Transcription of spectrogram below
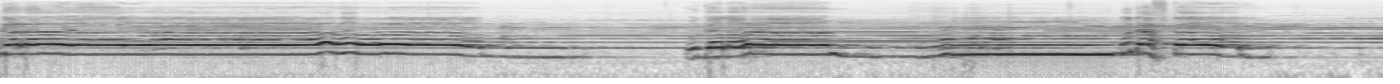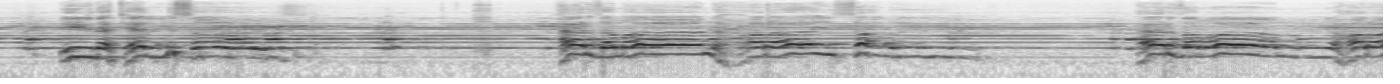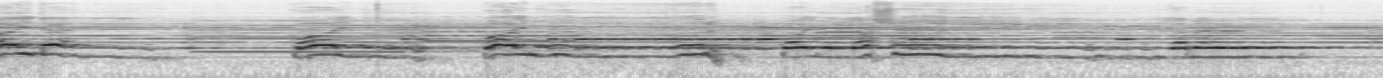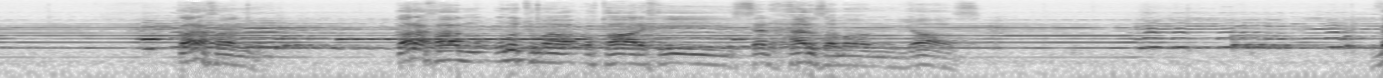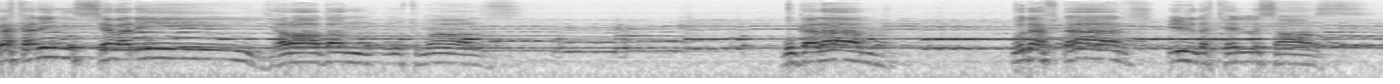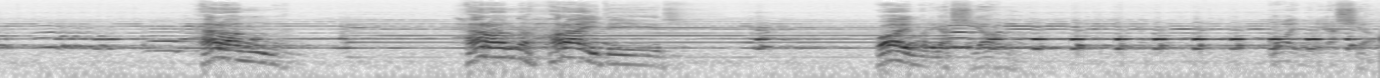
de telli saz Her zaman haray salır. Her zaman haray değil koymur, koymur, koymur yaşı yemek. Karahan, Karahan unutma o tarihi sen her zaman yaz. Vətənin sevəni yaradan unutmaz. Bu qələm, bu dəftər, bir də telli saz. Hər an, hər an haray deyir, qoymur yaşayan, qoymur yaşayan.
